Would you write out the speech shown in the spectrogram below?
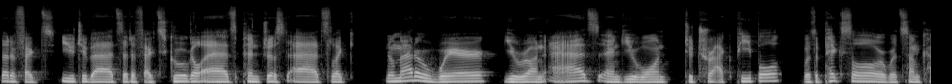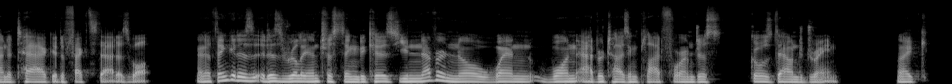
That affects YouTube ads, that affects Google ads, Pinterest ads. Like no matter where you run ads and you want to track people with a pixel or with some kind of tag, it affects that as well. And I think it is it is really interesting because you never know when one advertising platform just goes down the drain. Like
